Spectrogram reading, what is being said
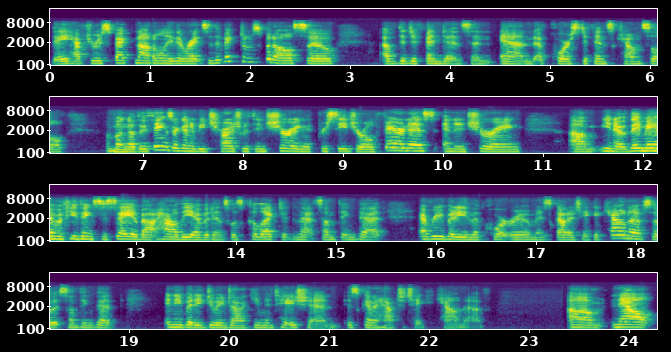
they have to respect not only the rights of the victims, but also of the defendants. And, and of course, defense counsel, among other things, are going to be charged with ensuring procedural fairness and ensuring, um, you know, they may have a few things to say about how the evidence was collected. And that's something that everybody in the courtroom has got to take account of. So it's something that anybody doing documentation is going to have to take account of. Um, now,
